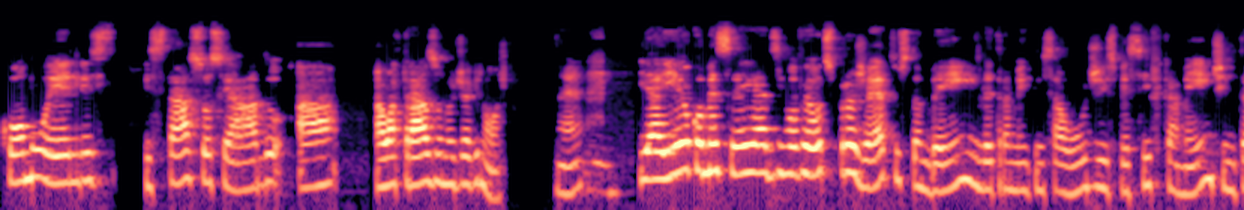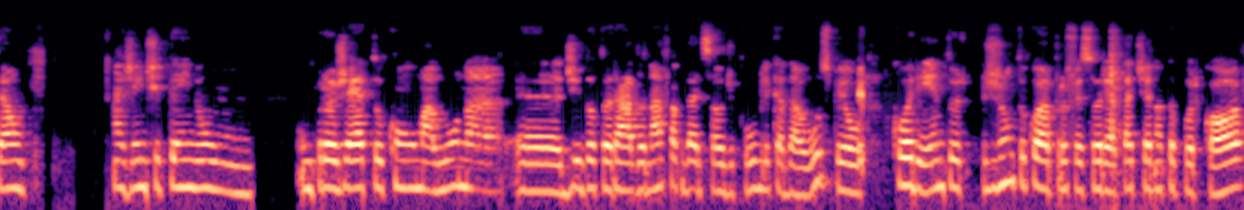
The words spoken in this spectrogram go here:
como ele está associado a, ao atraso no diagnóstico, né? Hum. E aí eu comecei a desenvolver outros projetos também, letramento em saúde especificamente. Então, a gente tem um, um projeto com uma aluna é, de doutorado na Faculdade de Saúde Pública da USP, eu cooriento junto com a professora Tatiana Toporkov,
